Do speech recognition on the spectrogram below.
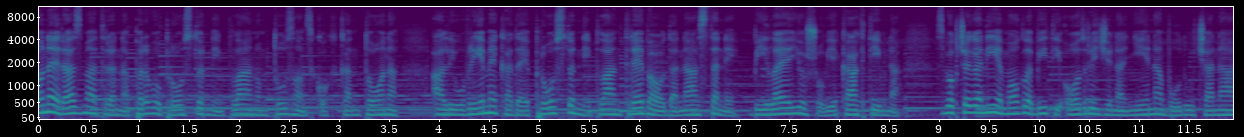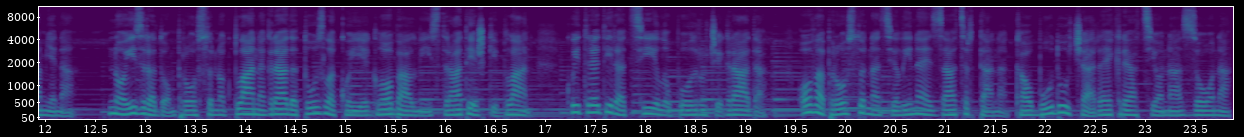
Ona je razmatrana prvo prostornim planom Tuzlanskog kantona, ali u vrijeme kada je prostorni plan trebao da nastane, bila je još uvijek aktivna, zbog čega nije mogla biti određena njena buduća namjena. No izradom prostornog plana grada Tuzla, koji je globalni i strateški plan koji tretira cijelo područje grada, ova prostorna cijelina je zacrtana kao buduća rekreaciona zona.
